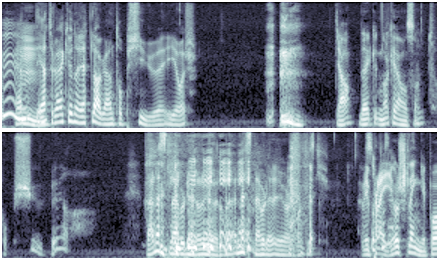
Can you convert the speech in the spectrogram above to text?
Mm. Jeg, jeg tror jeg kunne rett laga en topp 20 i år. Ja, det kunne nok jeg også. En Topp 20, ja. Det er nesten jeg vurderer å gjøre det. Er nesten jeg vurderer å gjøre det, faktisk. Vi pleier å slenge på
